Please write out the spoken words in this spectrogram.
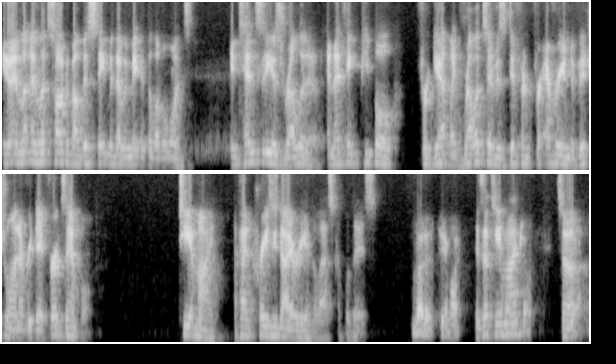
you know, and, let, and let's talk about this statement that we make at the level ones. Intensity is relative. And I think people forget like relative is different for every individual on every day. For example, TMI. I've had crazy diarrhea the last couple of days. That is TMI. Is that TMI? 100%. So yeah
